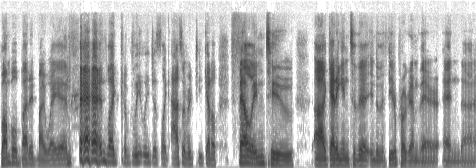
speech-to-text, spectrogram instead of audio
bumble butted my way in and like completely just like ass over tea kettle fell into uh getting into the into the theater program there. And uh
